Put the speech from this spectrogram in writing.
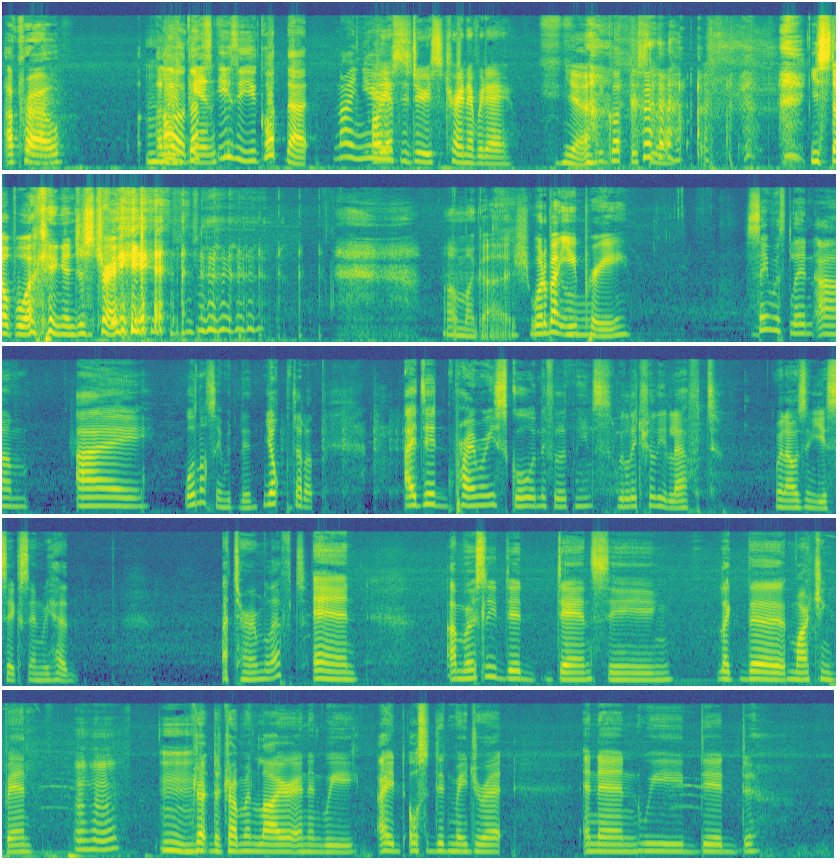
a pro. Mhm. Oh, that's easy. You got that. Nine years. All you have to do is train every day. Yeah. You got this. You stop working and just train. Yeah. oh my gosh. What about you, Oh. Pri? Same with Lynn. Um, I well not same with Lynn. Yok, charot. I did primary school in the Philippines. We literally left when I was in year six, and we had a term left. And I mostly did dancing, like the marching band, mm-hmm. Mm. dr- the drum and lyre, and then we. I also did majorette, and then we did.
